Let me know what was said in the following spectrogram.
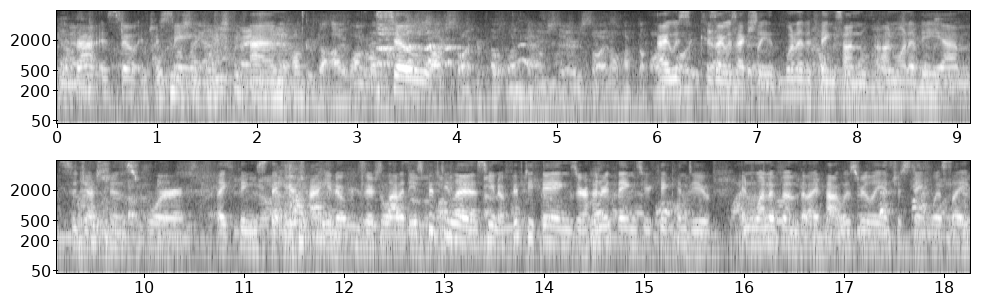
bored. That is so interesting. Um, so so- so I could put one downstairs, so I don't have to. I was because I was actually one of the things on on one of the um, suggestions for like things that you're trying, you know, because there's a lot of these 50 lists, you know, 50 things or 100 things your kid can do, and one of them that I thought was really interesting was like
